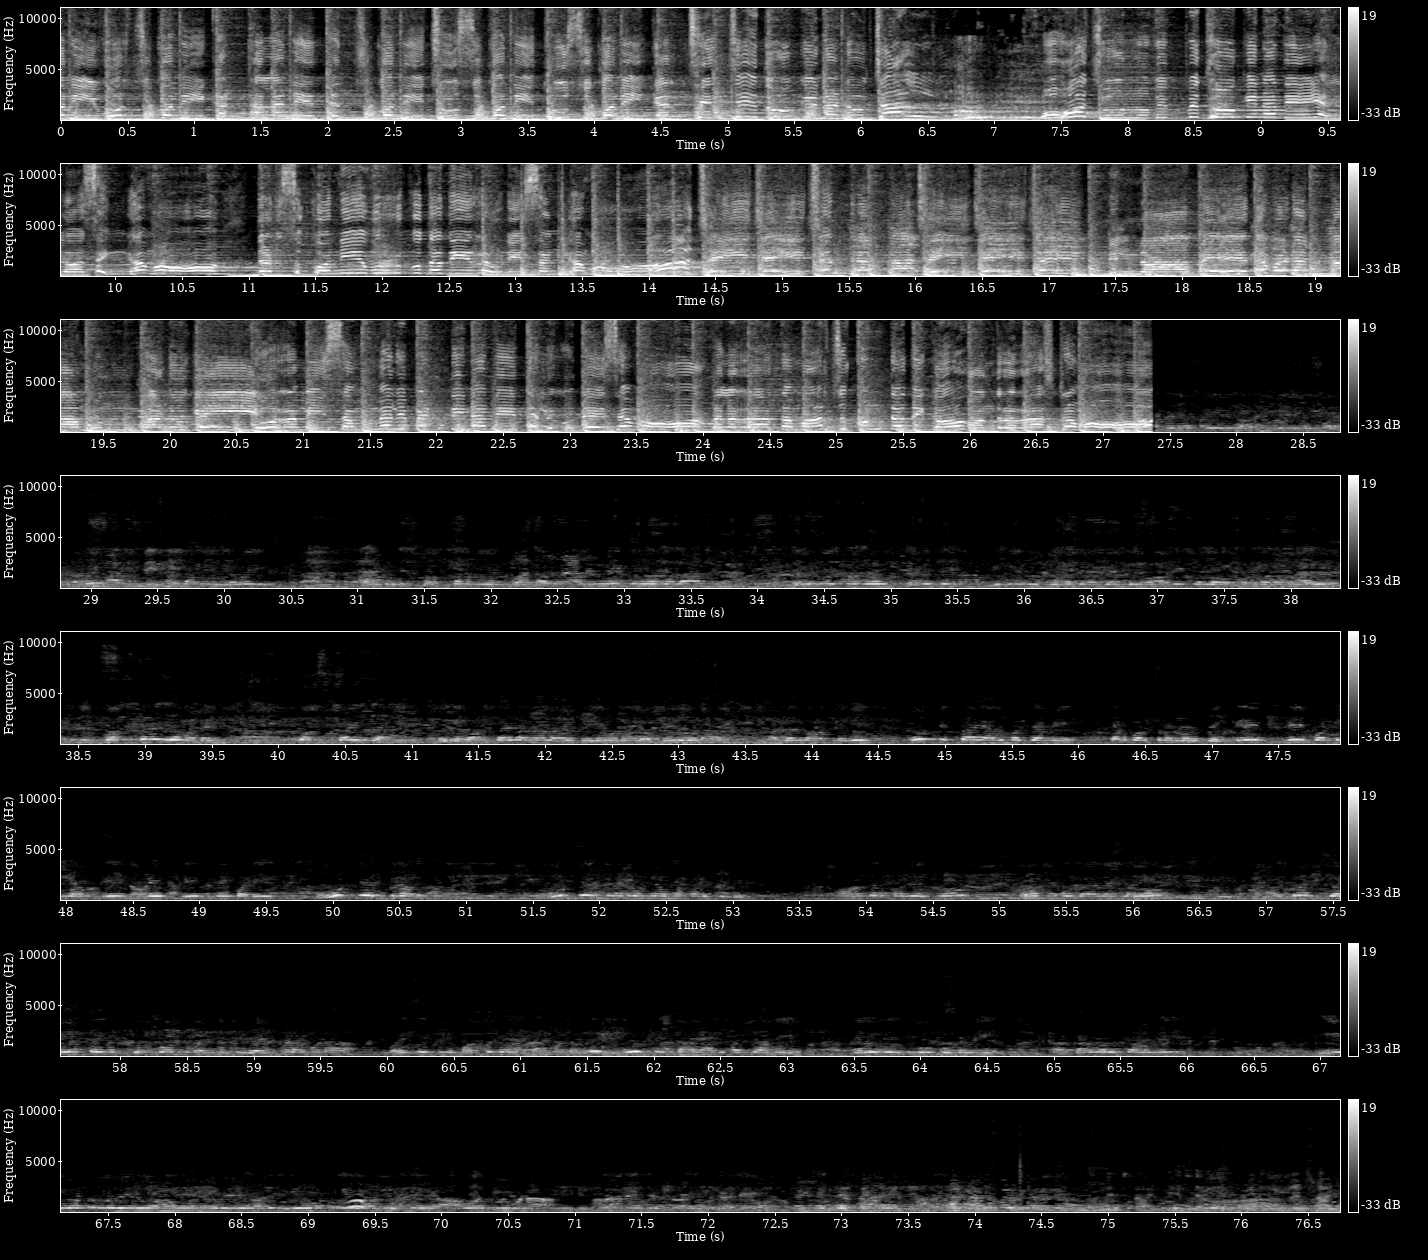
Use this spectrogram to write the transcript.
ఓర్చుకొని ఓర్చుకొని కట్టలనే తెచ్చుకొని చూసుకొని దూసుకొని గర్జించి దూకినడు చల్ ఓహో చూలు విప్పి దూకినది ఎల్లో సింహము. దడుసుకొని ఉరుకుతది రౌడీ సంఘమో. ఆ పూర్తి స్థాయి ఆధిపత్యాన్ని కనపరుస్తున్నటువంటి క్లీన్ స్వీప్ అంటున్నారు క్లీన్ స్వీప్ క్లీన్ స్వీప్ అని ఓట్ చేస్తున్నారు ఓట్ చేస్తున్నటువంటి ఒక పరిస్థితి ఆంధ్రప్రదేశ్లో లోక్సభ బ్యాలెట్లలో చెప్పుకోవాల్సిన పరిస్థితి ఎక్కడా కూడా వైసీపీ మొత్తమైన కనపడడం లేదు పూర్తి స్థాయి ఆధిపత్యాన్ని ఉంది ఈ ఓటర్లు వేరు ఆ ఓటర్లు వేరు కాదు ఈ ఓటర్లు చెప్తే ఆ ఓటర్లు కూడా అలానే చెప్తారు ఎందుకంటే స్టార్ట్ చేశారు స్టార్ట్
